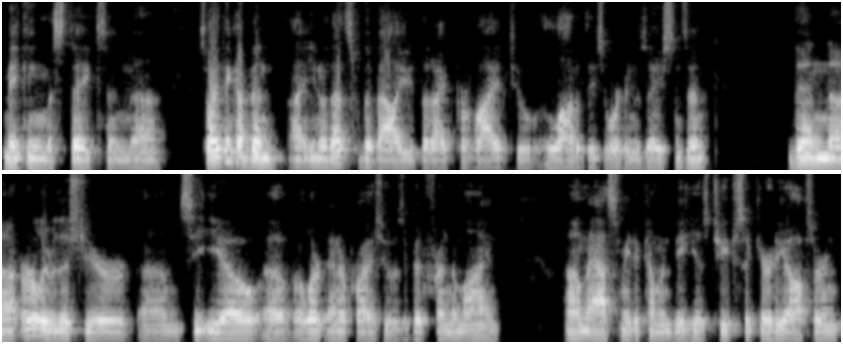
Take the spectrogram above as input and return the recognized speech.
making mistakes and uh, so I think I've been, uh, you know, that's the value that I provide to a lot of these organizations. And then uh, earlier this year, um, CEO of Alert Enterprise, who was a good friend of mine, um, asked me to come and be his chief security officer. And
